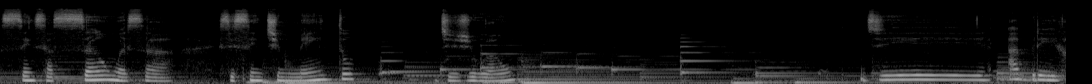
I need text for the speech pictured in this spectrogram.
sensação, essa, esse sentimento de João de abrir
